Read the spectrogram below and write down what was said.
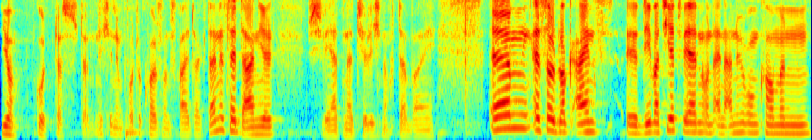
Ja, gut, das stand nicht in dem Protokoll von Freitag. Dann ist der Daniel Schwert natürlich noch dabei. Ähm, es soll Block 1 äh, debattiert werden und eine Anhörung kommen.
